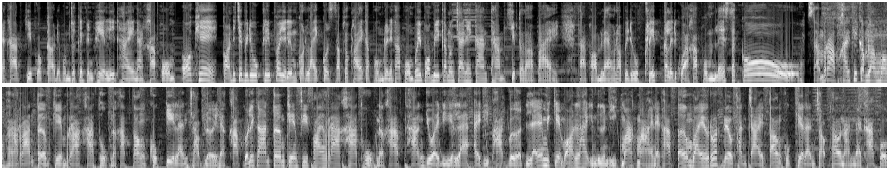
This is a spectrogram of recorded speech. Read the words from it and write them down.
นะครับคลิปเก่าๆเดี๋ยวผมจะขึ้นเป็นเพลย์ลิสต์ให้นะครับผมโอเค ก่อนที่จะไปดูคลิปก็อย่าลืมกดไลค์กด Subscribe กับผมด้วยนะครับผมเพื่อให้ผมมีกำลังใจในการทำคลิปต่อๆไปถ้าพร้อมแล้วเราไปดูคลิปกันเลยดีกว่าครับผม Let's go สำหรับใครที่กำลังมองหาร้านเติมเกมราคาถูกนะครับต้องคุกกี้แลนด์ช็อปเลยนะครับบริการเติมเกมฟรีไฟราคาถูกนะครับทั้ง UID และ ID Password และยังมีเกมออนไลน์อื่นๆ อีกมากมายนะครับเติมไวรวดเร็วทันใจต้องคุกกี้แลนด์ช็อปเท่านั้นนะครับผม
